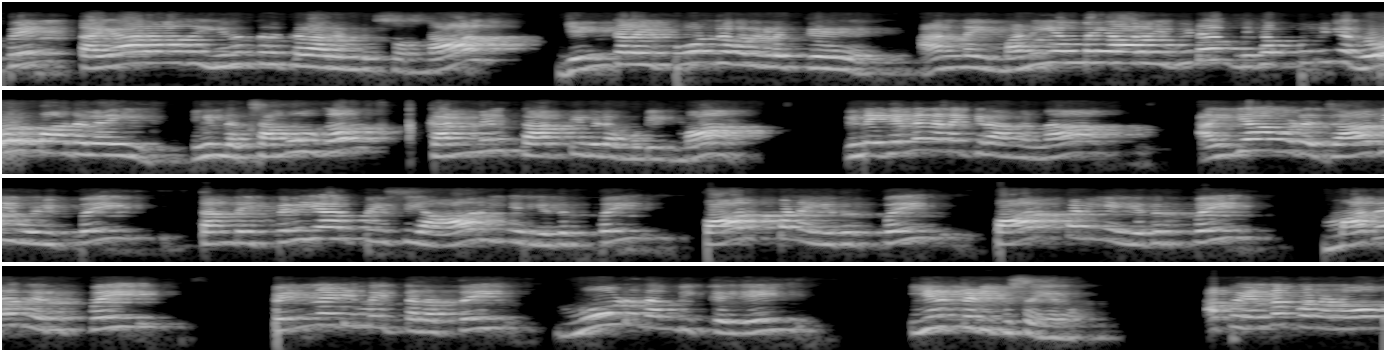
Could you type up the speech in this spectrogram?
பெண் தயாராக இருந்திருக்கிறார் என்று சொன்னால் எங்களை போன்றவர்களுக்கு அன்னை மணியம்மையாரை விட மிகப்பெரிய ரோல் மாடலை இந்த சமூகம் கண்ணில் காட்டிவிட முடியுமா? இன்னைக்கு என்ன நினைக்கிறாங்கன்னா ஐயாவோட ஜாதி ஒழிப்பை தந்தை பெரியார் பேசிய ஆரிய எதிர்ப்பை பார்ப்பன எதிர்ப்பை பார்ப்பனிய எதிர்ப்பை மத வெறுப்பை பெண்ணடிமைத்தனத்தை மூட நம்பிக்கையை இருட்டடிப்பு செய்யணும். அப்ப என்ன பண்ணணும்?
